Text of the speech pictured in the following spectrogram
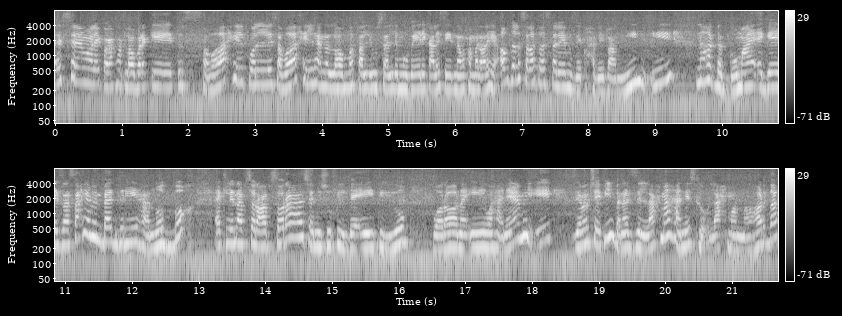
السلام عليكم ورحمة الله وبركاته. صباح الفل صباح الهنا. اللهم صل وسلم وبارك على سيدنا محمد عليه أفضل الصلاة والسلام. ازيكم حبايبي عاملين إيه؟ النهاردة الجمعة إجازة صاحية من بدري. هنطبخ أكلنا بسرعة بسرعة عشان نشوف بقية اليوم. ورانا إيه؟ وهنعمل إيه؟ زي ما أنتم شايفين بنزل لحمة. هنسلق لحمة النهاردة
